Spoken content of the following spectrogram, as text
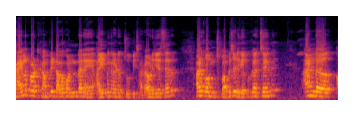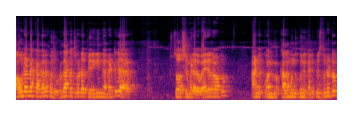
ఫైనల్ ప్రోడక్ట్ కంప్లీట్ అవ్వకుండానే అయిపోయిందన్నట్టు చూపించి హడావుడి చేశారు. అండ్ కొంచెం పబ్లిసిటీకి ఎక్కువ ఖర్చు అయింది. అండ్ uh, అవునన్న కథన కొంచెం వృధా ఖర్చు కూడా పెరిగింది అన్నట్టుగా సోషల్ మీడియాలో వైరల్ అవటం. అండ్ కొంత కళ్ళ ముందు కొన్ని కనిపిస్తుండటం.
